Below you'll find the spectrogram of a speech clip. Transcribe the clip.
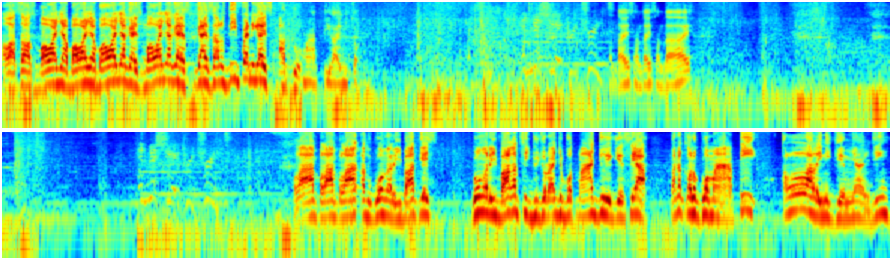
Awas, awas, bawahnya, bawahnya, bawahnya, guys, bawahnya, guys, guys, harus defend, guys. Aduh, mati lah ini, cok. Santai, santai, santai. Initiate retreat. Pelan, pelan, pelan. Aduh, gua ngeri banget, guys. Gua ngeri banget sih, jujur aja buat maju ya, guys ya. Karena kalau gua mati, kelar ini gamenya anjing.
